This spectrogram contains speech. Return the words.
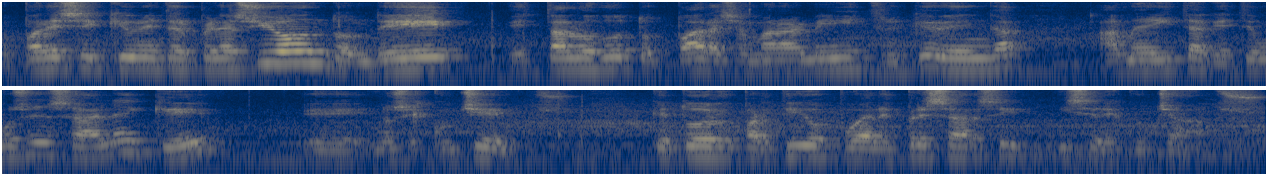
Me parece que una interpelación donde están los votos para llamar al ministro y que venga, amerita que estemos en sala y que eh, nos escuchemos, que todos los partidos puedan expresarse y ser escuchados.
